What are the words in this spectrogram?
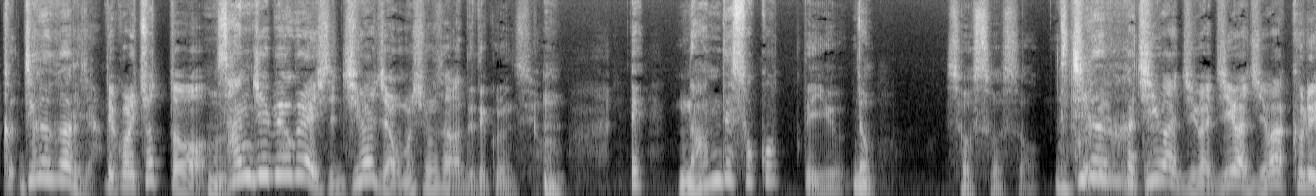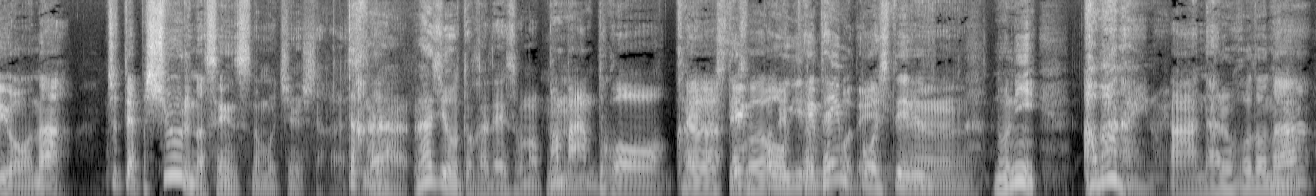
ちょっと時間があるじゃん。で、これちょっとうん30秒ぐらいしてじわじわ面白さが出てくるんですよ。うんえ、なんでそこっていう。そうそうそう。時間がかかっちゃう。じわじわじわじわ来るような、ちょっとやっぱシュールなセンスの持ち主だからね。だから、ラジオとかで、その、パンパンとこう、会話して、大喜利のテテンポしてうるんのに、合わないのよ。ああ、なるほどな。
